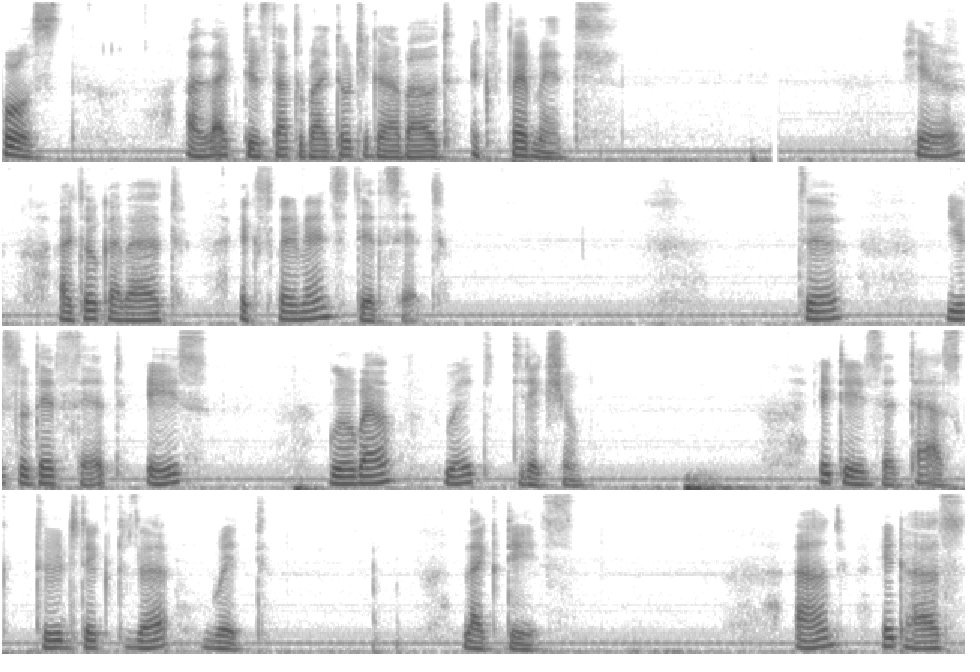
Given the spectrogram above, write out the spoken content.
First, I'd like to start by talking about experiments. Here, I talk about experiments dataset. The used dataset is global wheat detection. It is a task to detect the wheat like this. And it has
